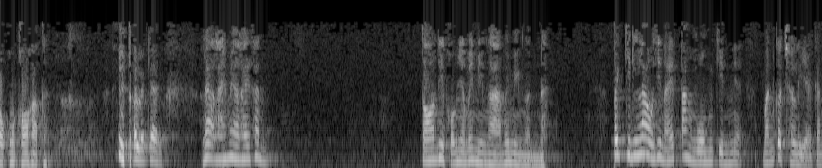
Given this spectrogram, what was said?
ตกมาคอหักตอนละแกงและอะไรไม่อะไรท่าน ตอนที่ผมยังไม่มีงานไม่มีเงินนะไปกินเหล้าที่ไหนตั้งวงกินเนี่ย มันก็เฉลี่ยกัน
